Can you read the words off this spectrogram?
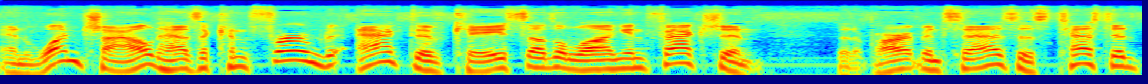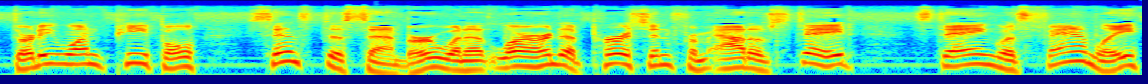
and one child has a confirmed active case of the lung infection. The department says it's tested 31 people since December when it learned a person from out of state staying with family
